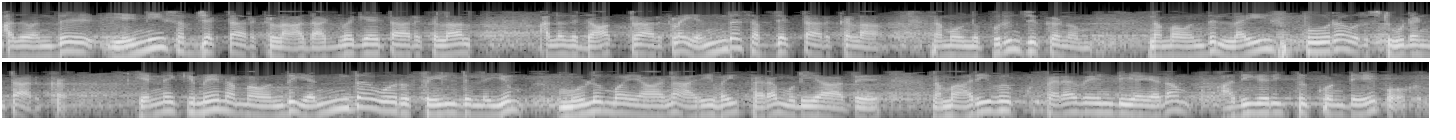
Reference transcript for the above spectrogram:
அது வந்து எனி சப்ஜெக்டா இருக்கலாம். அது அட்வொகேட்டா இருக்கலாம் அல்லது டாக்டரா இருக்கலாம் எந்த சப்ஜெக்டா இருக்கலாம் நம்ம ஒன்னு புரிஞ்சுக்கணும். நம்ம வந்து லைஃப் பூரா ஒரு ஸ்டூடெண்டா இருக்கணும். என்னைக்குமே நம்ம வந்து எந்த ஒரு ஃபீல்டுலயும் முழுமையான அறிவை பெற முடியாது. நம்ம அறிவு பெற வேண்டிய இடம் அதிகரித்து கொண்டே போகும்.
